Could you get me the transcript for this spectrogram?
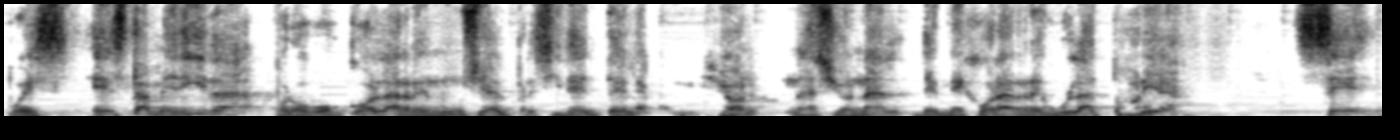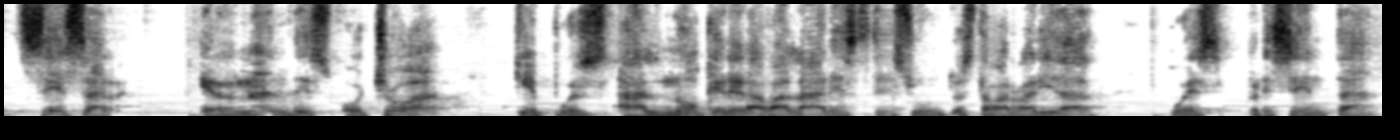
pues esta medida provocó la renuncia del presidente de la Comisión Nacional de Mejora Regulatoria, César Hernández Ochoa, que pues al no querer avalar este asunto, esta barbaridad, pues presenta,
